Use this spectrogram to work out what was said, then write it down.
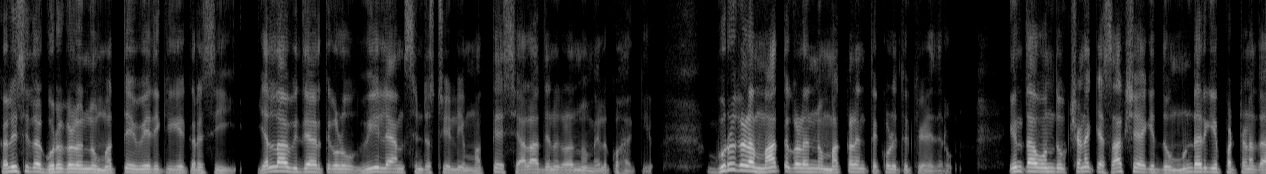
ಕಲಿಸಿದ ಗುರುಗಳನ್ನು ಮತ್ತೆ ವೇದಿಕೆಗೆ ಕರೆಸಿ, ಎಲ್ಲ ವಿದ್ಯಾರ್ಥಿಗಳು ವಿ ಲ್ಯಾಂಪ್ಸ್ ಇಂಡಸ್ಟ್ರಿಯಲ್ಲಿ ಮತ್ತೆ ಶಾಲಾ ದಿನಗಳನ್ನು ಮೆಲುಕು ಹಾಕಿ, ಗುರುಗಳ ಮಾತುಗಳನ್ನು ಮಕ್ಕಳಂತೆ ಕುಳಿತು ಕೇಳಿದರು. ಇಂಥ ಒಂದು ಕ್ಷಣಕ್ಕೆ ಸಾಕ್ಷಿಯಾಗಿದ್ದು ಮುಂಡರಗಿ ಪಟ್ಟಣದ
